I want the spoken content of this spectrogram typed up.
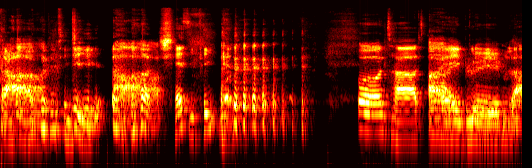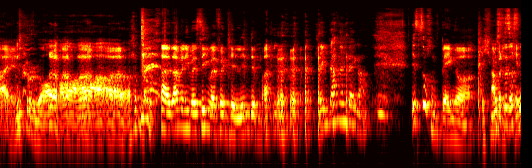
Jesse kam die Jesse Pinkman und hat ein Blümlein. Darf man nicht mehr singen, weil von Till Lindemann. Klingt nach einem Banger. Ist doch ein Banger. Ich Aber musste das das, in,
